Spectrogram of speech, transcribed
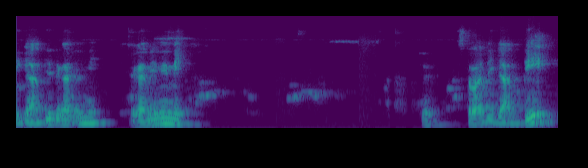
diganti dengan ini. Dengan ini nih. Setelah diganti,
